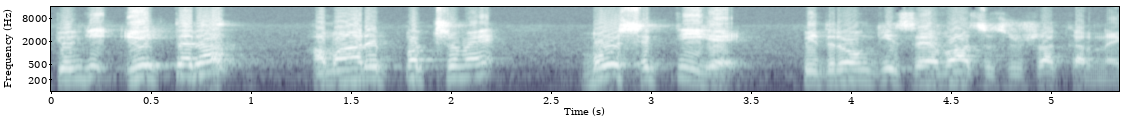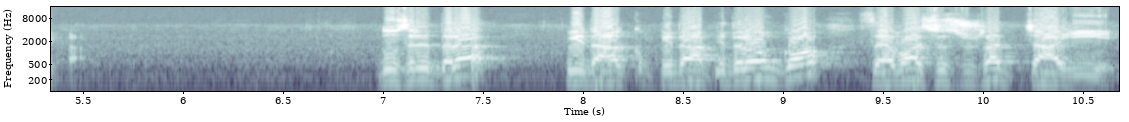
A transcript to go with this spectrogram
क्योंकि एक तरह हमारे पक्ष में बहुत शक्ति है पितरों की सेवा शुश्रूषा करने का। दूसरी तरह पिता पिता पितरों को सेवा शुश्रूषा चाहिए।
